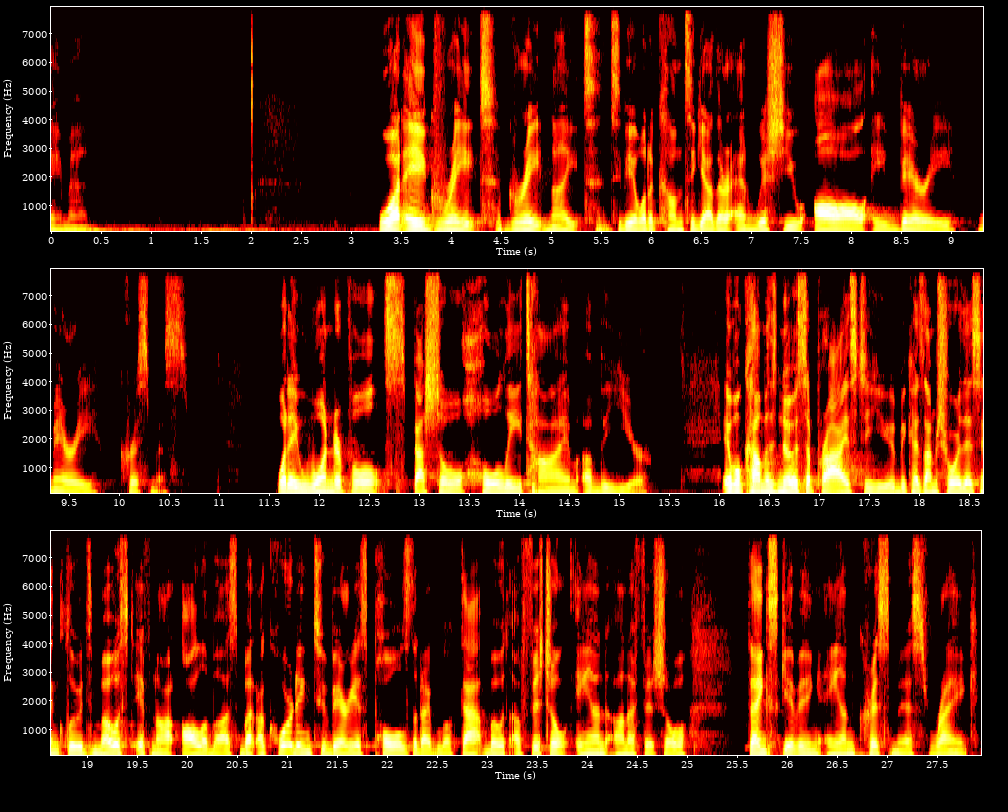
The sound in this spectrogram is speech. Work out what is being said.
Amen. What a great, great night to be able to come together and wish you all a very Merry Christmas. What a wonderful, special, holy time of the year. It will come as no surprise to you because I'm sure this includes most, if not all of us, but according to various polls that I've looked at, both official and unofficial, Thanksgiving and Christmas rank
